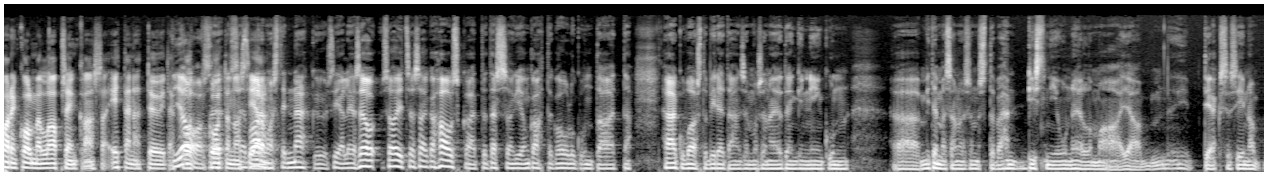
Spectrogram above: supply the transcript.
parin kolmen lapsen kanssa etänä töitä Joo, kot, se, kotona se siellä. varmasti näkyy siellä. Ja se on, se on itse asiassa aika hauskaa, että tässä onkin on kahta koulukuntaa, että hääkuvausta pidetään semmoisena jotenkin niin kuin, äh, miten mä sanoisin, semmoista vähän Disney-unelmaa ja tiedätkö, siinä on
